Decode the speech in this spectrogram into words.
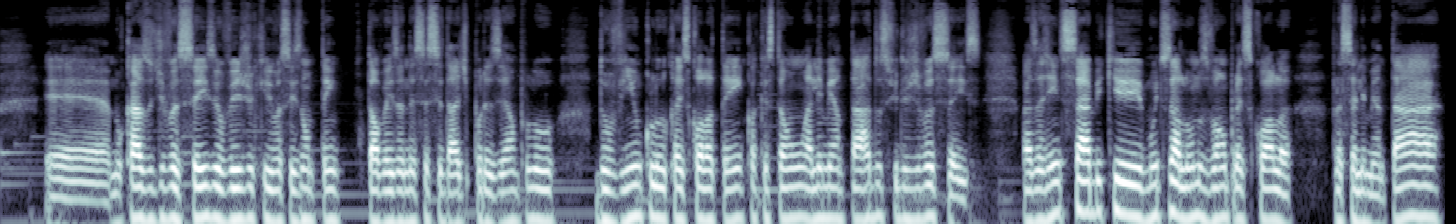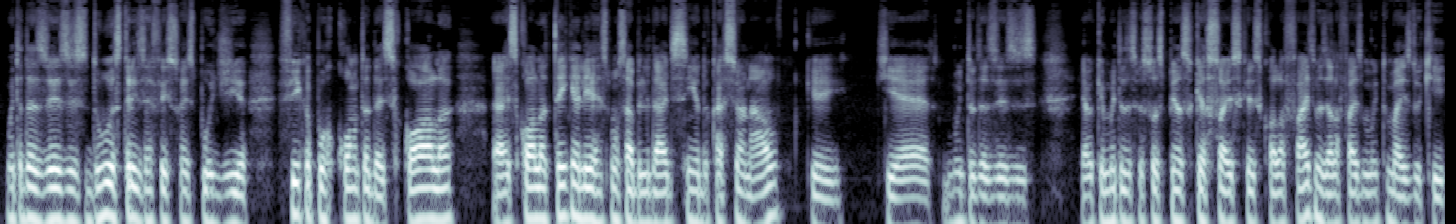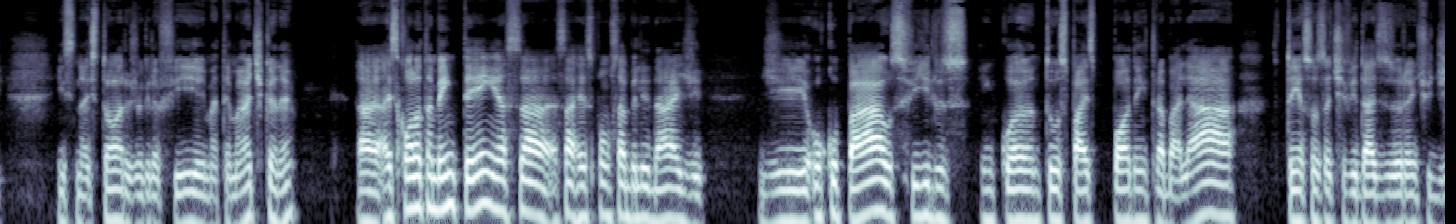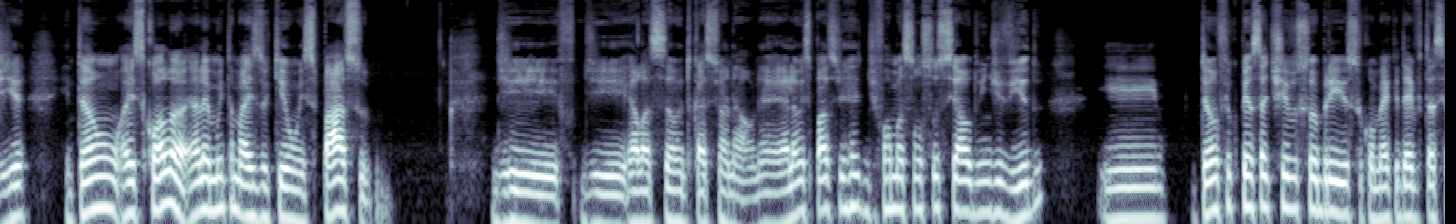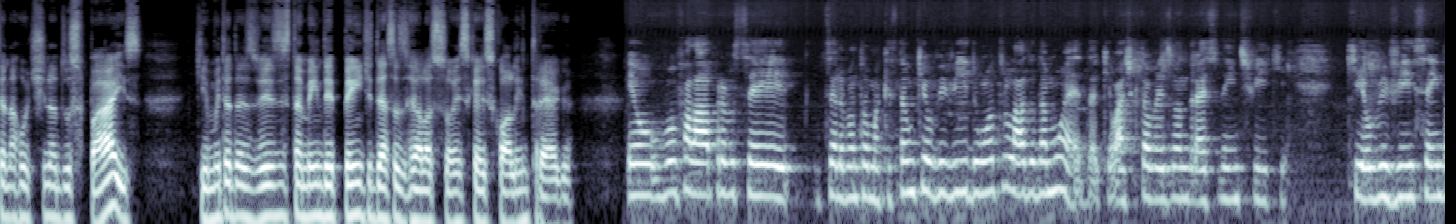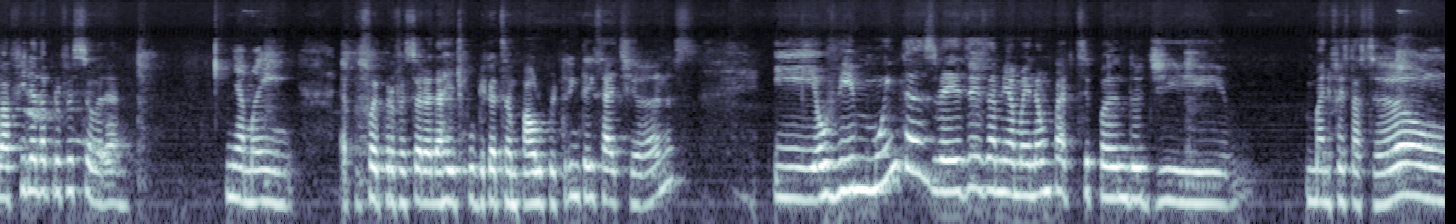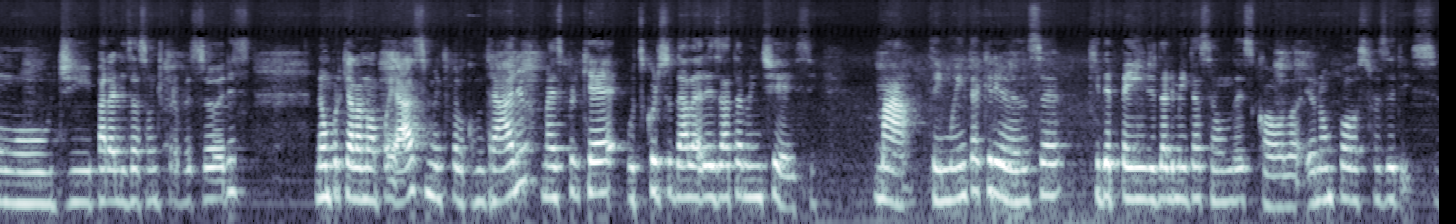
É, no caso de vocês, eu vejo que vocês não têm talvez a necessidade, por exemplo, do vínculo que a escola tem com a questão alimentar dos filhos de vocês. Mas a gente sabe que muitos alunos vão para a escola para se alimentar, muitas das vezes duas, três refeições por dia fica por conta da escola. A escola tem ali a responsabilidade sim educacional, que, que é muitas das vezes é o que muitas das pessoas pensam que é só isso que a escola faz, mas ela faz muito mais do que ensinar história, geografia e matemática, né? A, a escola também tem essa, essa responsabilidade de ocupar os filhos enquanto os pais podem trabalhar, tem as suas atividades durante o dia. Então, a escola ela é muito mais do que um espaço de, de relação educacional, né? Ela é um espaço de, de formação social do indivíduo e então eu fico pensativo sobre isso, como é que deve estar sendo a rotina dos pais, que muitas das vezes também depende dessas relações que a escola entrega. Eu vou falar para você, você levantou uma questão que eu vivi do outro lado da moeda, que eu acho que talvez o André se identifique que eu vivi sendo a filha da professora. Minha mãe foi professora da rede pública de São Paulo por 37 anos. E eu vi muitas vezes a minha mãe não participando de manifestação ou de paralisação de professores, não porque ela não apoiasse, muito pelo contrário, mas porque o discurso dela era exatamente esse. Má, tem muita criança que depende da alimentação da escola, eu não posso fazer isso.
